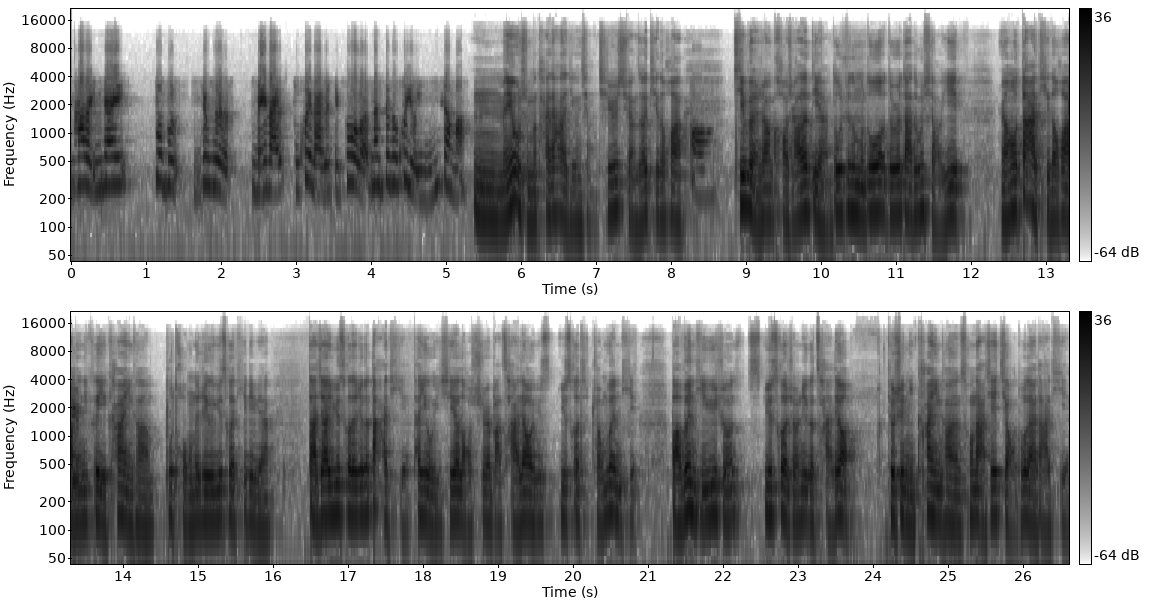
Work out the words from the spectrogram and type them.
他的应该做不就是没来不会来得及做了，那这个会有影响吗？嗯，没有什么太大的影响。其实选择题的话，哦，基本上考察的点都是那么多，都是大同小异。然后大题的话呢，嗯你可以看一看不同的这个预测题里边，大家预测的这个大题，它有一些老师把材料预预测成问题，把问题预成预测成这个材料，就是你看一看从哪些角度来答题。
